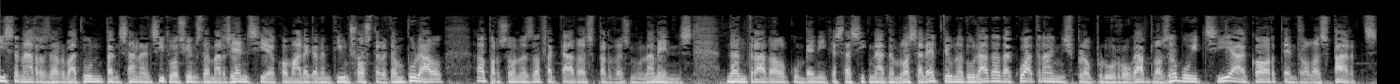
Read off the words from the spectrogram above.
i se n'ha reservat un pensant en situacions d'emergència, com ara garantir un sostre temporal a persones afectades per desnonaments. D'entrada, el conveni que s'ha signat amb la Sareb té una durada de 4 anys, però prorrogables a 8 si hi ha acord entre les parts.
